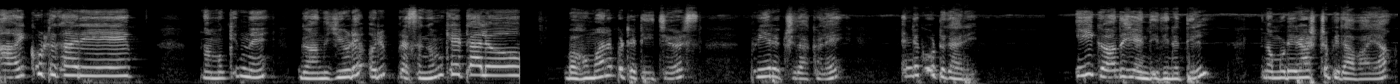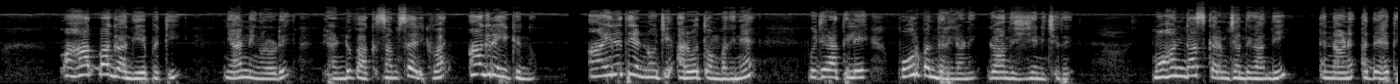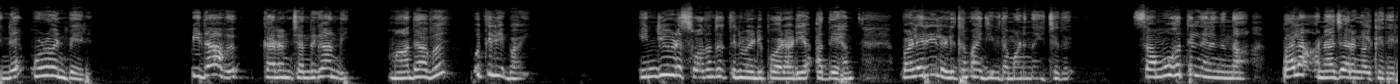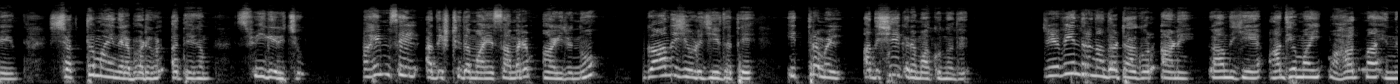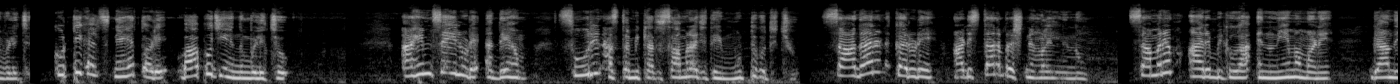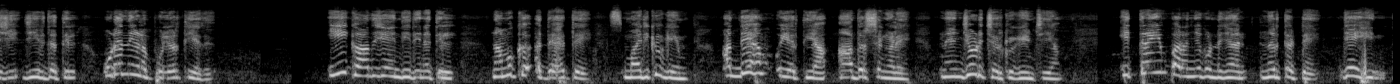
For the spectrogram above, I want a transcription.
Hi കൂട്ടുകാരെ. നമുക്കിന്ന് ഗാന്ധിജിയുടെ ഒരു പ്രസംഗം കേട്ടാലോ. ബഹുമാനപ്പെട്ട ടീച്ചേഴ്സ് പ്രിയ രക്ഷിതാക്കളെ എന്റെ കൂട്ടുകാരെ. ഈ ഗാന്ധി ജയന്തി ദിനത്തിൽ നമ്മുടെ രാഷ്ട്രപിതാവായ മഹാത്മാഗാന്ധിയെ പറ്റി ഞാൻ നിങ്ങളോട് രണ്ടു വാക്ക് സംസാരിക്കുവാൻ ആഗ്രഹിക്കുന്നു. ആയിരത്തി എണ്ണൂറ്റി അറുപത്തി ഒമ്പതിന് ഗുജറാത്തിലെ പോർബന്ദറിലാണ് ഗാന്ധിജി ജനിച്ചത്. മോഹൻദാസ് കരംചന്ദ് ഗാന്ധി എന്നാണ് അദ്ദേഹത്തിന്റെ മുഴുവൻ പേര്. പിതാവ് കരംചന്ദ് ഗാന്ധി മാതാവ് പുത്ലിബായി. ഇന്ത്യയുടെ സ്വാതന്ത്ര്യത്തിനു വേണ്ടി പോരാടിയ അദ്ദേഹം വളരെ ലളിതമായ ജീവിതമാണ് നയിച്ചത്. സമൂഹത്തിൽ നിലനിന്ന പല അനാചാരങ്ങൾക്കെതിരെയും ശക്തമായ നിലപാടുകൾ അദ്ദേഹം സ്വീകരിച്ചു. അഹിംസയിൽ അധിഷ്ഠിതമായ സമരം ആയിരുന്നു ഗാന്ധിജിയുടെ ജീവിതത്തെ ഇത്രമേൽ അതിശയകരമാക്കുന്നത്. രവീന്ദ്രനാഥ ടാഗോർ ആണ് ഗാന്ധിജിയെ ആദ്യമായി മഹാത്മാ എന്ന് വിളിച്ചത്. കുട്ടികൾ സ്നേഹത്തോടെ ബാപ്പുജി എന്നും വിളിച്ചു. അഹിംസയിലൂടെ അദ്ദേഹം സൂര്യൻ അസ്തമിക്കാത്ത സാമ്രാജ്യത്തെ മുട്ടുകുത്തിച്ചു. സാധാരണക്കാരുടെ അടിസ്ഥാന പ്രശ്നങ്ങളിൽ നിന്നും സമരം ആരംഭിക്കുക എന്ന നിയമമാണ് ഗാന്ധിജി ജീവിതത്തിൽ ഉടനീളം പുലർത്തിയത്. ഈ ഗാന്ധി ജയന്തി ദിനത്തിൽ നമുക്ക് അദ്ദേഹത്തെ സ്മരിക്കുകയും അദ്ദേഹം ഉയർത്തിയ ആദർശങ്ങളെ നെഞ്ചോട് ചേർക്കുകയും ചെയ്യാം. ഇത്രയും പറഞ്ഞുകൊണ്ട് ഞാൻ നിർത്തട്ടെ. ജയ് ഹിന്ദ്.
